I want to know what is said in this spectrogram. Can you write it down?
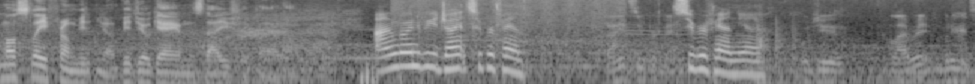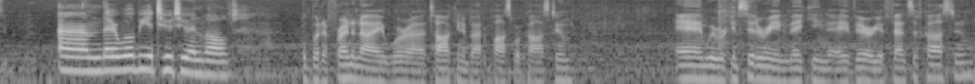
mostly from you know video games that I usually play. a. I'm going to be a giant super fan. Giant super fan. Super fan, yeah. Would you elaborate? What do you mean super fan? Um, there will be a tutu involved. But a friend and I were uh, talking about a possible costume, and we were considering making a very offensive costume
